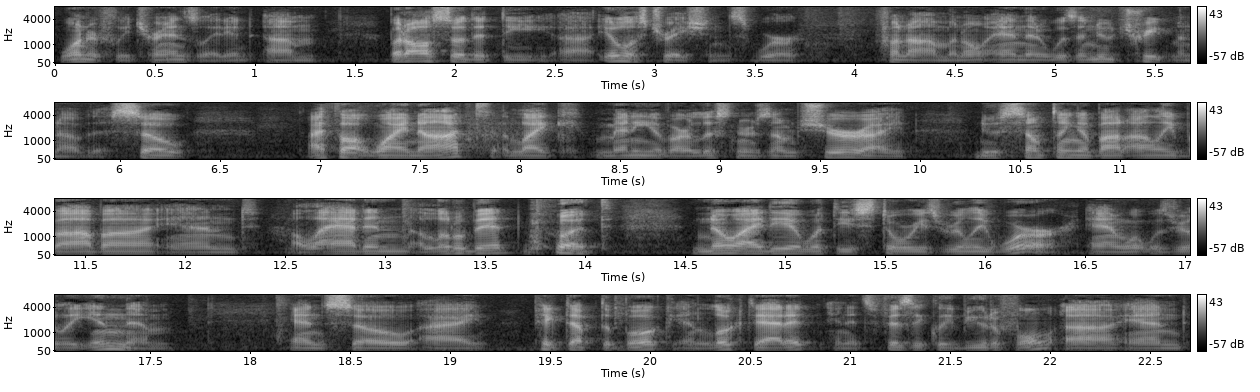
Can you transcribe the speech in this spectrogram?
wonderfully translated. Um, but also that the uh, illustrations were phenomenal and that it was a new treatment of this. So I thought, why not? Like many of our listeners, I'm sure, I knew something about Ali Baba and Aladdin a little bit, but no idea what these stories really were and what was really in them. And so I picked up the book and looked at it, and it's physically beautiful uh, and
